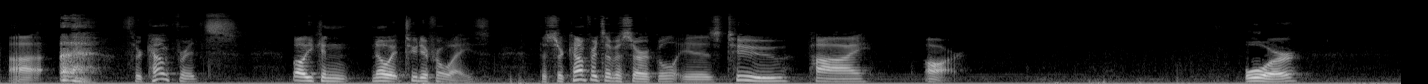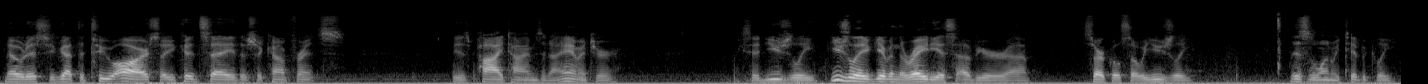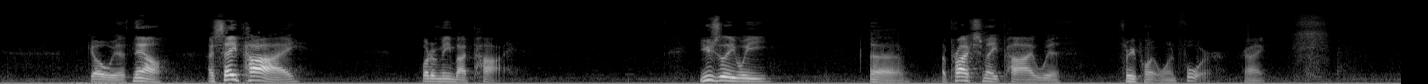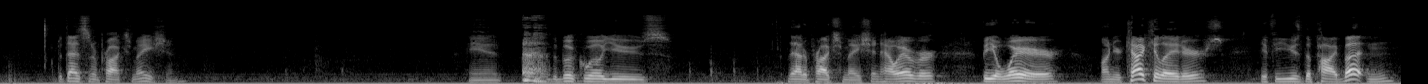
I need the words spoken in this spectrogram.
Uh, circumference, well, you can know it two different ways. The circumference of a circle is 2 pi r. Or notice you've got the two r, so you could say the circumference is pi times the diameter. Like I said, usually, usually given the radius of your uh, circle, so we usually, this is the one we typically go with. Now, I say pi, what do I mean by pi? Usually we uh, approximate pi with 3.14, right? But that's an approximation. And the book will use that approximation. However, be aware on your calculators, if you use the pi button,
